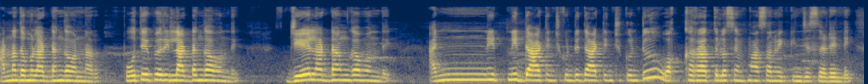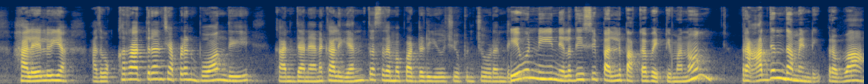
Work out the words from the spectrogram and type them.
అన్నదమ్ములు అడ్డంగా ఉన్నారు. పోతేపేరు ఇల్లు అడ్డంగా ఉంది. జైలు అడ్డంగా ఉంది. అన్నిటినీ దాటించుకుంటూ దాటించుకుంటూ ఒక్క రాత్రిలో సింహాసనం ఎక్కించేసాడండి హలేలుయ్య అది ఒక్క రాత్రి అని చెప్పడానికి బాగుంది కానీ దాని వెనకాల ఎంత శ్రమ పడ్డాడు యోసేపుని చూడండి. దేవుణ్ణి నిలదీసి పనులు పక్క పెట్టి మనం ప్రార్థిందామండి. ప్రవ్వా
